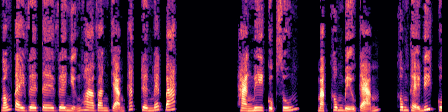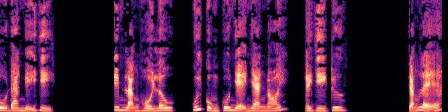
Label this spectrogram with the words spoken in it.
ngón tay VTV những hoa văn chạm khắc trên mép bát. Hàng mi cụp xuống, mặt không biểu cảm, không thể biết cô đang nghĩ gì. Im lặng hồi lâu, cuối cùng cô nhẹ nhàng nói, Ê gì trương? Chẳng lẽ,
